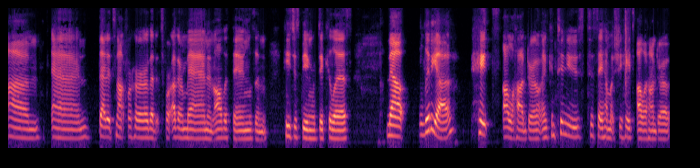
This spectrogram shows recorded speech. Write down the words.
Um, and that it's not for her, that it's for other men and all the things. And he's just being ridiculous. Now, Lydia hates Alejandro and continues to say how much she hates Alejandro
